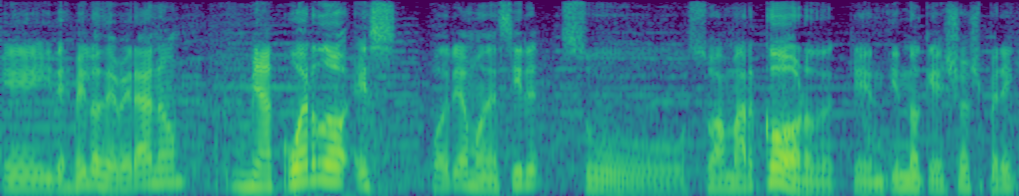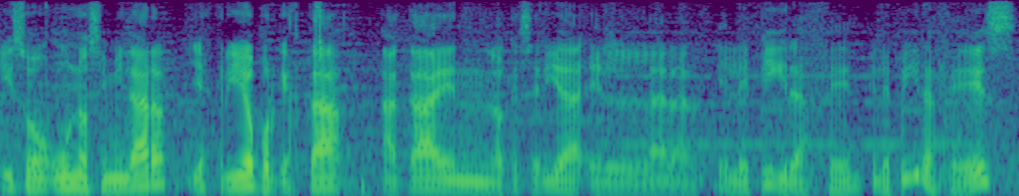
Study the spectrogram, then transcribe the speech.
eh, y Desvelos de Verano. Me Acuerdo es, podríamos decir, su, su amarcord, que entiendo que Josh Perek hizo uno similar y escribió porque está acá en lo que sería el, el epígrafe. ¿El epígrafe es?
